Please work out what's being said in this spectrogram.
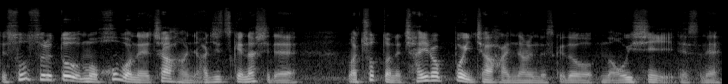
でそうするともうほぼねチャーハンに味付けなしで、まあ、ちょっとね茶色っぽいチャーハンになるんですけど、まあ、美味しいですね。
